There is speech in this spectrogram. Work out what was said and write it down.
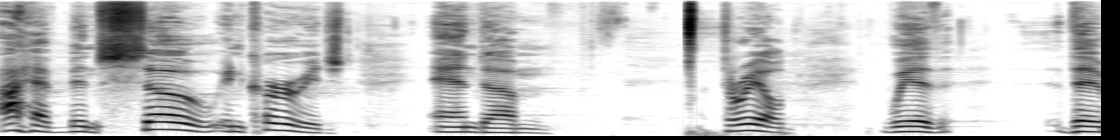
I have been so encouraged and um, thrilled with the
